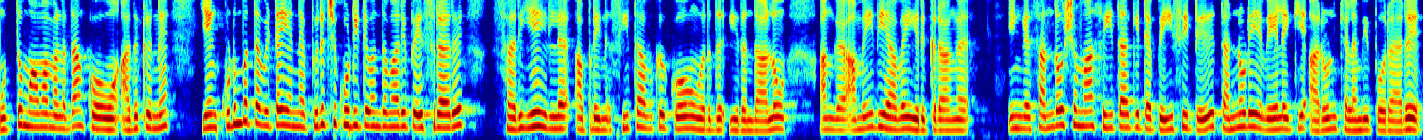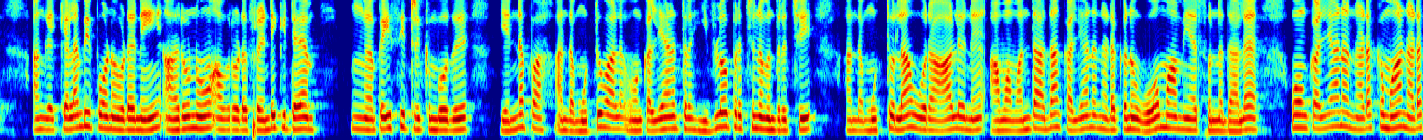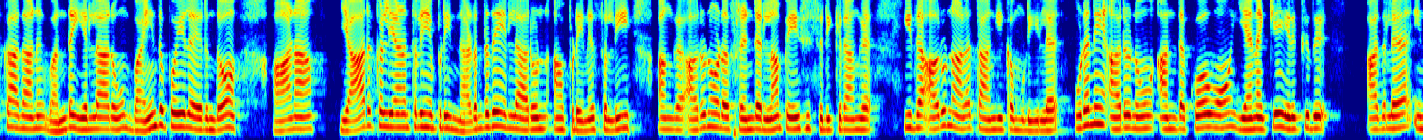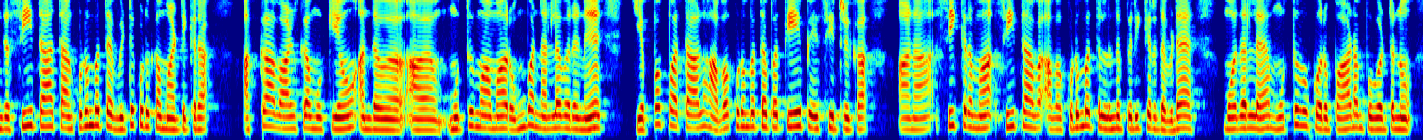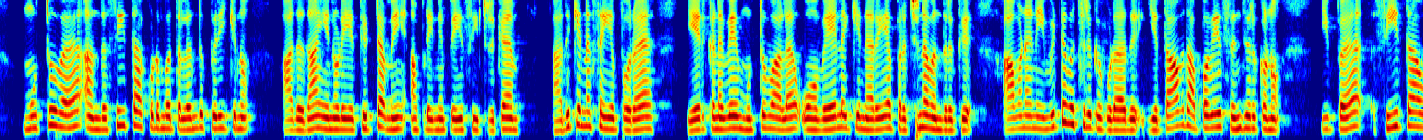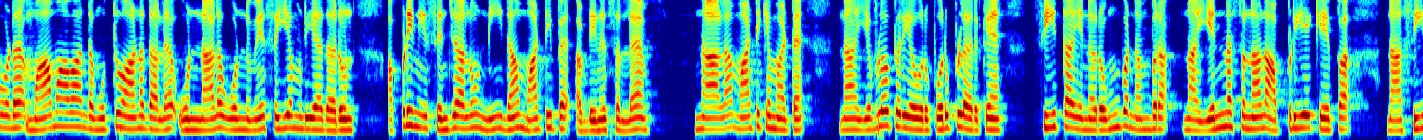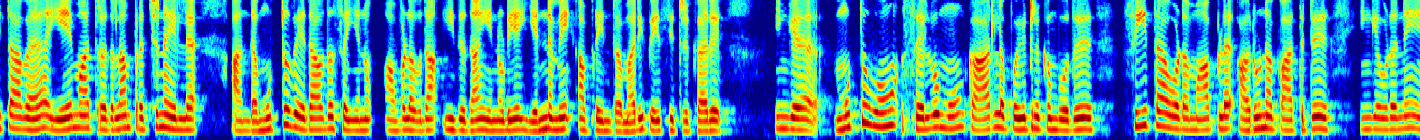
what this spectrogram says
முத்து மாமா மேலே தான் கோவம். அதுக்குன்னு என் குடும்பத்தை விட்ட என்னை பிரித்து கூட்டிகிட்டு வந்த மாதிரி பேசுகிறாரு சரியே இல்லை அப்படின்னு சீதாவுக்கு கோவம் வருது. இருந்தாலும் அங்கே அமைதியாகவே இருக்கிறாங்க. இங்கே சந்தோஷமாக சீதா கிட்ட பேசிட்டு தன்னுடைய வேலைக்கு அருண் கிளம்பி போகிறாரு அங்கே கிளம்பி போன உடனே அருணும் அவரோட ஃப்ரெண்டுக்கிட்ட பேசிகிட்டு இருக்கும்போது என்னப்பா அந்த முத்துவால் உன் கல்யாணத்தில் இவ்வளோ பிரச்சனை வந்துருச்சு. அந்த முத்துலாம் ஒரு ஆளுன்னு அவன் வந்தால் தான் கல்யாணம் நடக்கணும் ஓ மாமியார் சொன்னதால் உன் கல்யாணம் நடக்குமா நடக்காதான்னு வந்த எல்லாரும் பயந்து போயில இருந்தோம். ஆனால் யார் கல்யாணத்துலையும் இப்படி நடந்ததே இல்லை அருண் அப்படின்னு சொல்லி அங்கே அருணோட ஃப்ரெண்டெல்லாம் பேசி சிரிக்கிறாங்க. இதை அருணால் தாங்கிக்க முடியல. உடனே அருணும் அந்த கோவம் எனக்கே இருக்குது. அதில் இந்த சீதா தான் குடும்பத்தை விட்டு கொடுக்க மாட்டேங்கிறா. அக்கா வாழ்க்கை முக்கியம். அந்த முத்து மாமா ரொம்ப நல்லவருன்னு எப்போ பார்த்தாலும் அவள் குடும்பத்தை பற்றியே பேசிகிட்டு இருக்கா. ஆனால் சீக்கிரமாக சீதாவை அவள் குடும்பத்திலேருந்து பிரிக்கிறத விட முதல்ல முத்துவுக்கு ஒரு பாடம் புகட்டணும். முத்துவை அந்த சீதா குடும்பத்திலேருந்து பிரிக்கணும். அதுதான் என்னுடைய திட்டமே அப்படின்னு பேசிகிட்டு இருக்கேன் அதுக்கு என்ன செய்ய போகிற ஏற்கனவே முத்துவால் உன் வேலைக்கு நிறைய பிரச்சனை வந்திருக்கு. அவனை நீ விட்டு வச்சிருக்க கூடாது. ஏதாவது அப்போவே செஞ்சுருக்கணும். இப்போ சீதாவோட மாமாவா அந்த முத்து ஆனதால் உன்னால் ஒன்றுமே செய்ய முடியாது அருண். அப்படி நீ செஞ்சாலும் நீ தான் மாட்டிப்ப அப்படின்னு சொல்ல. நான்லாம் மாட்டிக்க மாட்டேன். நான் எவ்வளோ பெரிய ஒரு பொறுப்பில் இருக்கேன். சீதா என்னை ரொம்ப நம்புகிறா நான் என்ன சொன்னாலும் அப்படியே கேட்பா நான் சீதாவை ஏமாத்துறதெல்லாம் பிரச்சனை இல்லை. அந்த முத்துவை ஏதாவது செய்யணும். அவ்வளவுதான். இதுதான் என்னுடைய எண்ணமே அப்படின்ற மாதிரி பேசிகிட்டு இருக்காரு இங்கே முத்துவும் செல்வமும் காரில் போயிட்டுருக்கும்போது சீதாவோட மாப்பிள்ளை அருணை பார்த்துட்டு இங்கே உடனே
